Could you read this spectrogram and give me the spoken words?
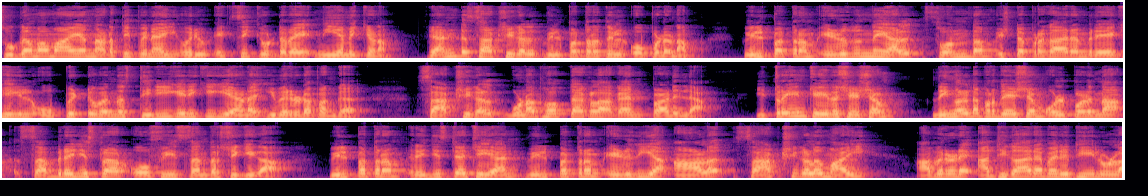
സുഗമമായ നടത്തിപ്പിനായി ഒരു എക്സിക്യൂട്ടറെ നിയമിക്കണം. രണ്ട് സാക്ഷികൾ വിൽപ്പത്രത്തിൽ ഒപ്പിടണം. വിൽപ്പത്രം എഴുതുന്നയാൾ സ്വന്തം ഇഷ്ടപ്രകാരം രേഖയിൽ ഒപ്പിട്ടുവെന്ന് സ്ഥിരീകരിക്കുകയാണ് ഇവരുടെ പങ്ക്. സാക്ഷികൾ ഗുണഭോക്താക്കളാകാൻ പാടില്ല. ഇത്രയും ചെയ്ത ശേഷം നിങ്ങളുടെ പ്രദേശം ഉൾപ്പെടുന്ന സബ് രജിസ്ട്രാർ ഓഫീസ് സന്ദർശിക്കുക. വിൽപ്പത്രം രജിസ്റ്റർ ചെയ്യാൻ വിൽപ്പത്രം എഴുതിയ ആൾ സാക്ഷികളുമായി അവരുടെ അധികാരപരിധിയിലുള്ള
